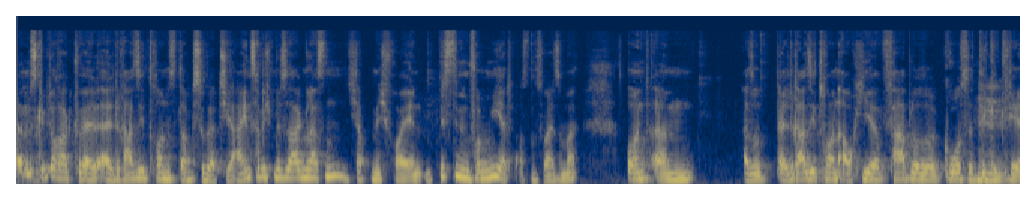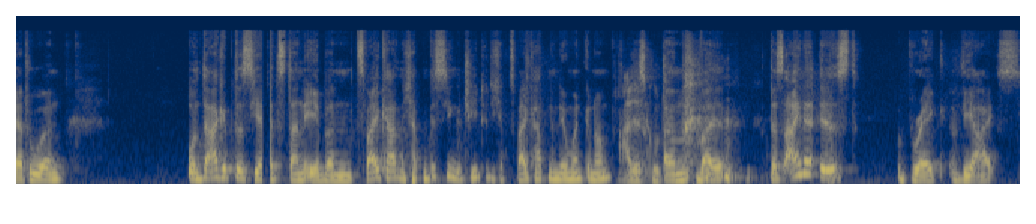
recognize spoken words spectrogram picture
Ähm, es gibt auch aktuell Eldrasitron, ist glaube ich sogar Tier 1, habe ich mir sagen lassen. Ich habe mich vorher ein bisschen informiert, ausnahmsweise mal. Und ähm, also Eldrasitron auch hier farblose, große, dicke mhm. Kreaturen. Und da gibt es jetzt dann eben zwei Karten. Ich habe ein bisschen gecheatet. Ich habe zwei Karten in dem Moment genommen. Alles gut. Ähm, weil das eine ist Break the Ice.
